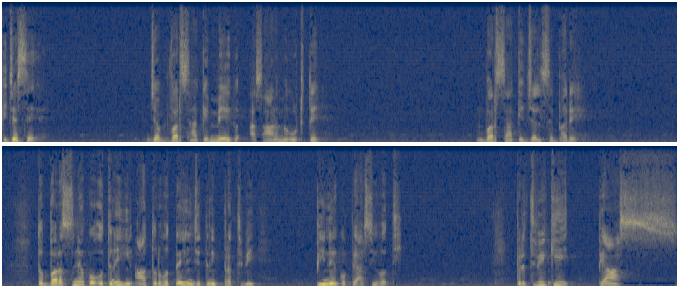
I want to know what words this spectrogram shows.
कि जैसे जब वर्षा के मेघ आषाढ़ में उठते हैं वर्षा के जल से भरे तो बरसने को उतने ही आतुर होते हैं जितनी पृथ्वी पीने को प्यासी होती। पृथ्वी की प्यास,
